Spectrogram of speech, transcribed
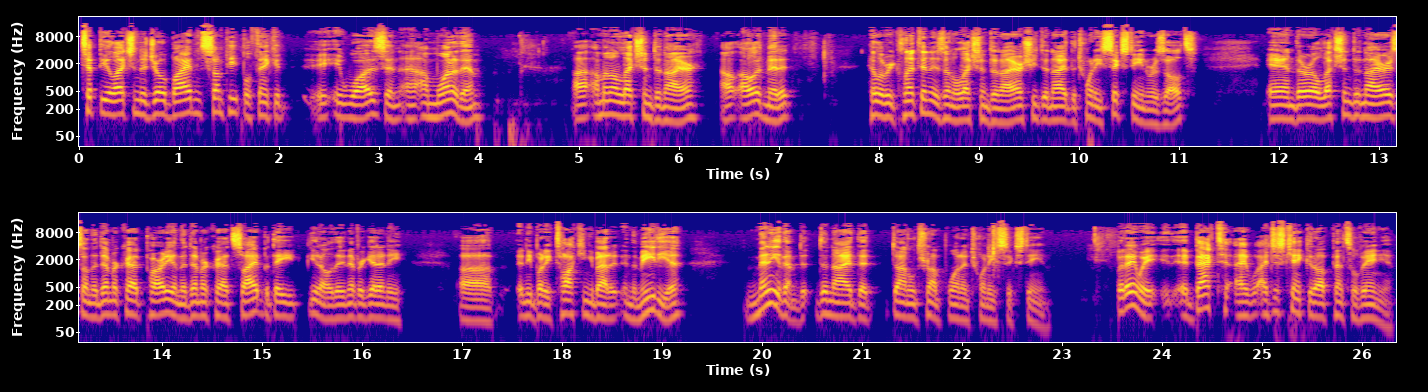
tip the election to Joe Biden? Some people think it it was, and I'm one of them. Uh, I'm an election denier. I'll, I'll admit it. Hillary Clinton is an election denier. She denied the 2016 results and there are election deniers on the Democrat Party on the Democrat side, but they, you know, they never get any uh, anybody talking about it in the media. Many of them d- denied that Donald Trump won in 2016. But anyway, uh, back to I, I just can't get off Pennsylvania.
